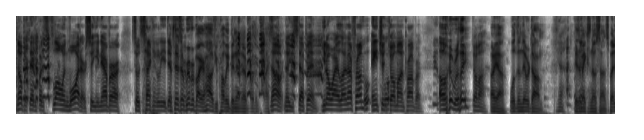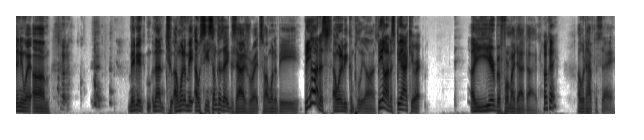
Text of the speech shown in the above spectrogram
No, but then, but it's flowing water, so you never. So it's technically a different. If there's a river by your house, you've probably been in it more than twice. No, no, you step in. You know where I learned that from? Ancient Joman proverb. Oh, really? Joman. Oh, yeah. Well, then they were dumb. Yeah. because it makes no sense. But anyway, um, maybe not too. I want to make. I see. Sometimes I exaggerate, so I want to be. Be honest. I want to be completely honest. Be honest. Be accurate. A year before my dad died, Okay. I would have to say,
